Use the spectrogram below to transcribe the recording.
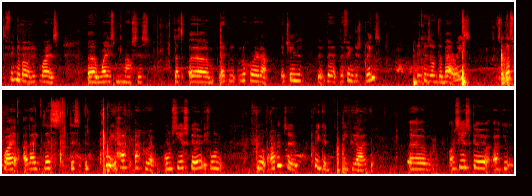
The thing about this wireless uh, wireless mouse is that um, like look right now. It changes the, the the thing just blinks because of the batteries. So that's why I like this. This is pretty accurate on CS:GO. If you want, if you I think it's a pretty good DPI. Um, on CSGO, I could,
